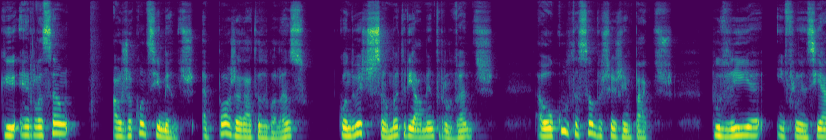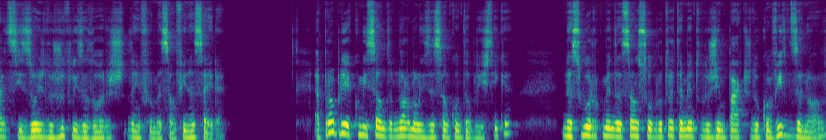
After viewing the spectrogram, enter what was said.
que, em relação aos acontecimentos após a data do balanço, quando estes são materialmente relevantes, a ocultação dos seus impactos poderia influenciar decisões dos utilizadores da informação financeira. A própria Comissão de Normalização Contabilística na sua recomendação sobre o tratamento dos impactos do Covid-19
